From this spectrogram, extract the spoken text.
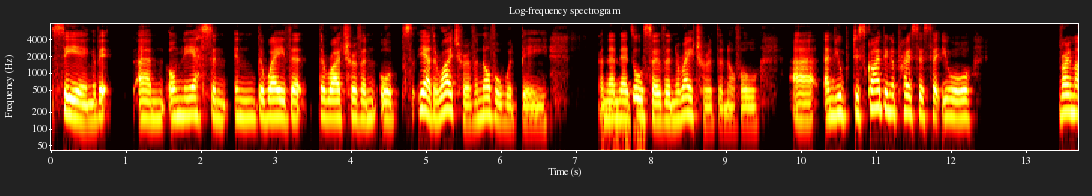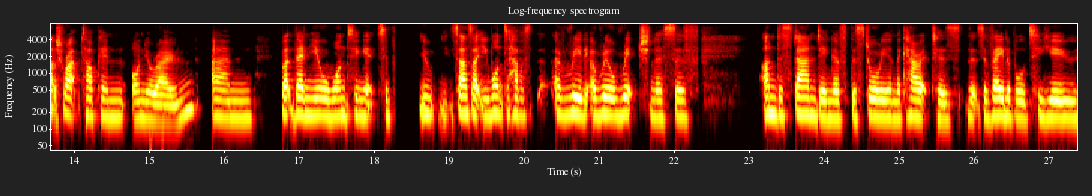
seeing a bit um, omniscient in the way that the writer of an or yeah the writer of a novel would be and then there's also the narrator of the novel uh, and you're describing a process that you're very much wrapped up in on your own um, but then you're wanting it to you it sounds like you want to have a, a really a real richness of understanding of the story and the characters that's available to you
